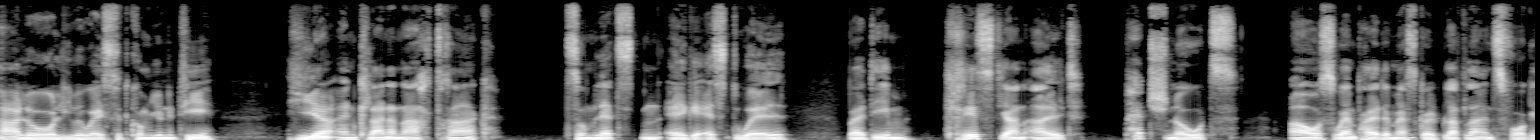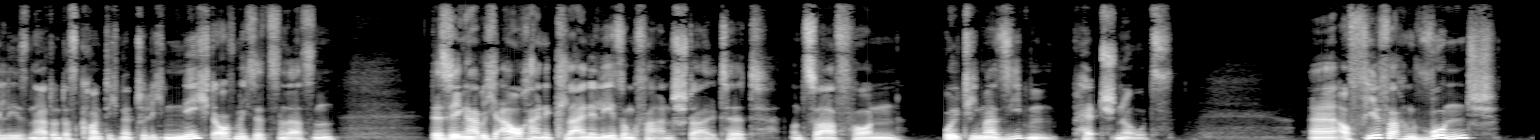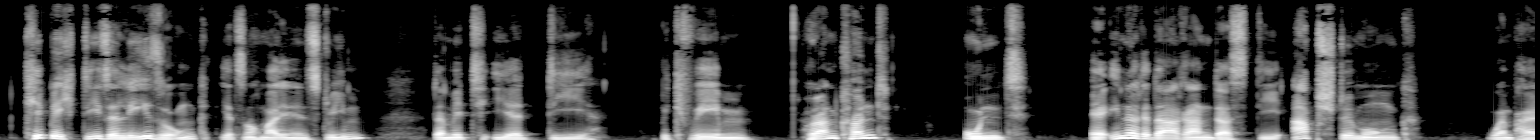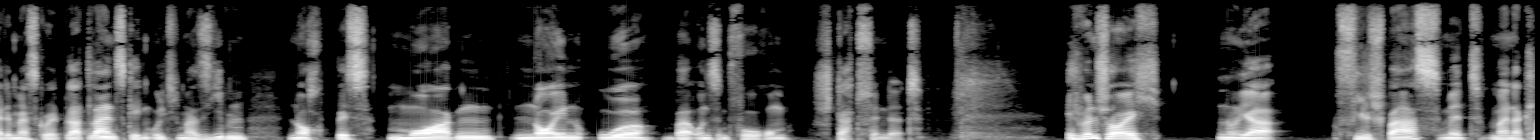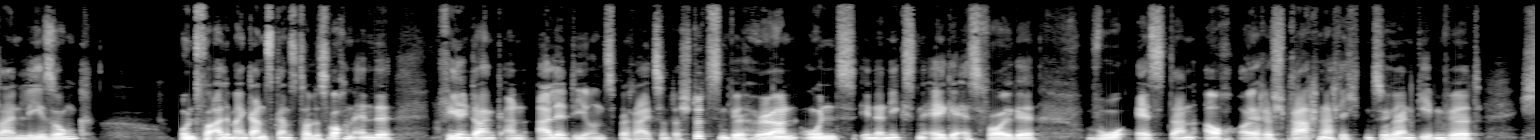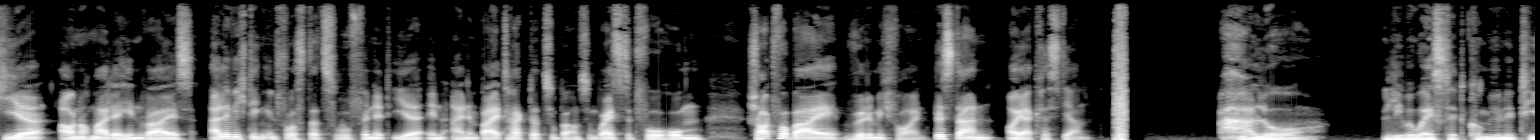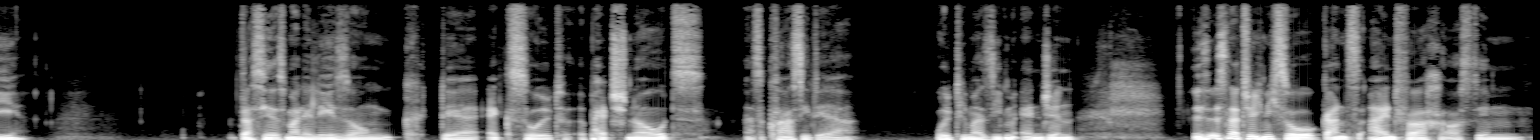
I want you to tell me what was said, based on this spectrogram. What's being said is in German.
Hallo, liebe Wasted Community. Hier ein kleiner Nachtrag zum letzten LGS-Duell, bei dem Christian Alt Patch Notes aus Vampire the Masquerade Bloodlines vorgelesen hat. Und das konnte ich natürlich nicht auf mich sitzen lassen. Deswegen habe ich auch eine kleine Lesung veranstaltet. Und zwar von Ultima 7 Patch Notes. Äh, auf vielfachen Wunsch kippe ich diese Lesung jetzt nochmal in den Stream, damit ihr die bequem hören könnt und erinnere daran, dass die Abstimmung Vampire the Masquerade Bloodlines gegen Ultima 7 noch bis morgen 9 Uhr bei uns im Forum stattfindet. Ich wünsche euch nun ja viel Spaß mit meiner kleinen Lesung und vor allem ein ganz, ganz tolles Wochenende. Vielen Dank an alle, die uns bereits unterstützen. Wir hören uns in der nächsten LGS-Folge, wo es dann auch eure Sprachnachrichten zu hören geben wird. Hier auch nochmal der Hinweis, alle wichtigen Infos dazu findet ihr in einem Beitrag dazu bei uns im Wasted Forum. Schaut vorbei, würde mich freuen. Bis dann, euer Christian. Hallo, liebe Wasted Community. Das hier ist meine Lesung der Exult Patch Notes, also quasi der Ultima 7 Engine. Es ist natürlich nicht so ganz einfach aus dem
